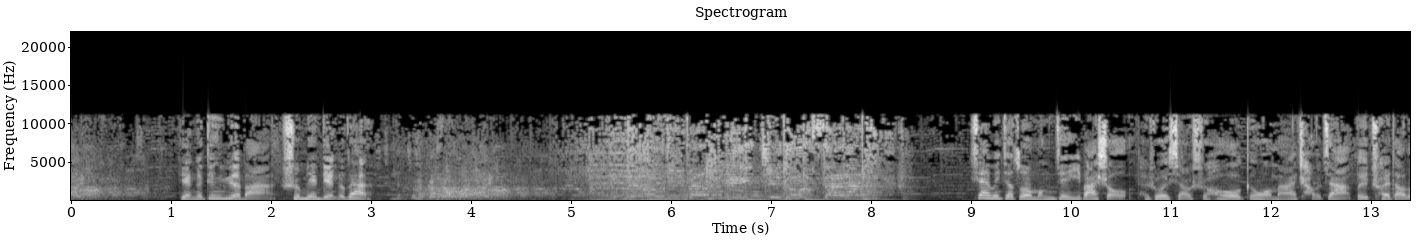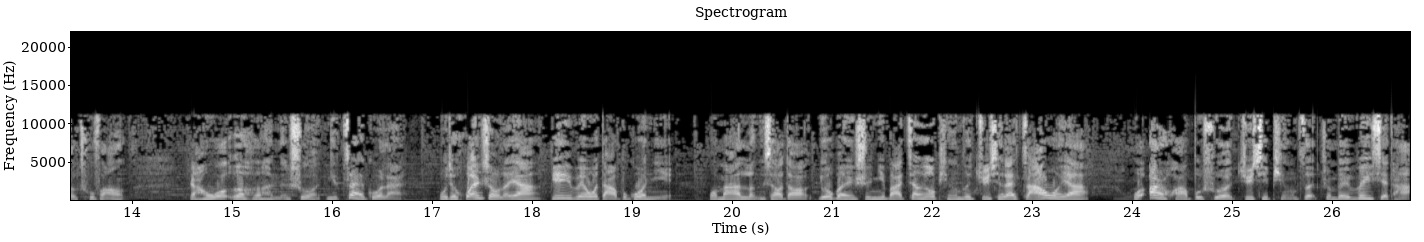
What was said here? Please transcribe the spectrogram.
点个订阅吧，顺便点个赞。下一位叫做萌界一把手，他说小时候跟我妈吵架，被踹到了厨房，然后我恶狠狠地说：“你再过来，我就还手了呀！别以为我打不过你。”我妈冷笑道：“有本事你把酱油瓶子举起来砸我呀！”我二话不说，举起瓶子准备威胁他，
